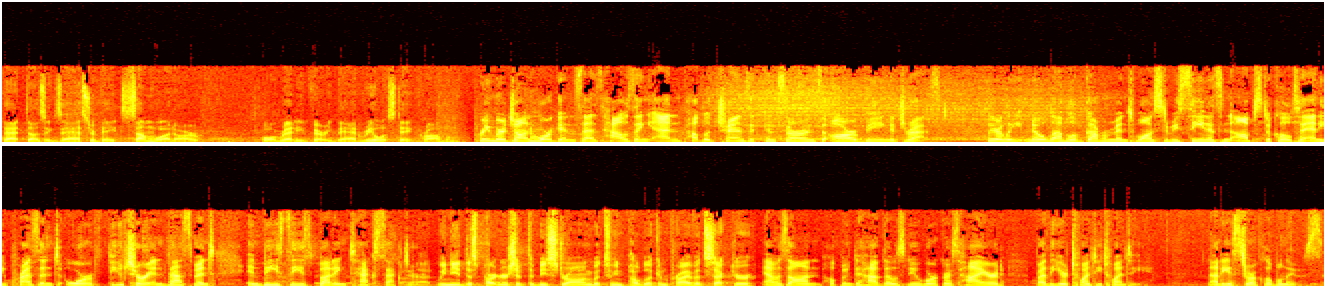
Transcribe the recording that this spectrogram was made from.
that does exacerbate somewhat our already very bad real estate problem. Premier John Horgan says housing and public transit concerns are being addressed. Clearly, no level of government wants to be seen as an obstacle to any present or future investment in BC's budding tech sector. We need this partnership to be strong between public and private sector. Amazon hoping to have those new workers hired by the year 2020. Nadia Stewart, Global News.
